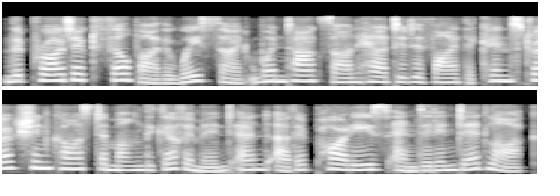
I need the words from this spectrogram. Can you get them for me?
The project fell by the wayside when talks on how to divide the construction cost among the government and other parties ended in deadlock.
